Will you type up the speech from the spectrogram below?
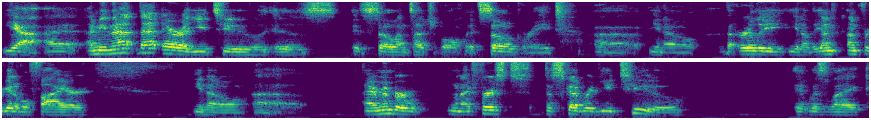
yeah, I, I mean that that era U2 is is so untouchable. It's so great. Uh, you know, the early, you know, the un- unforgettable fire. You know, uh, I remember when I first discovered U2, it was like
